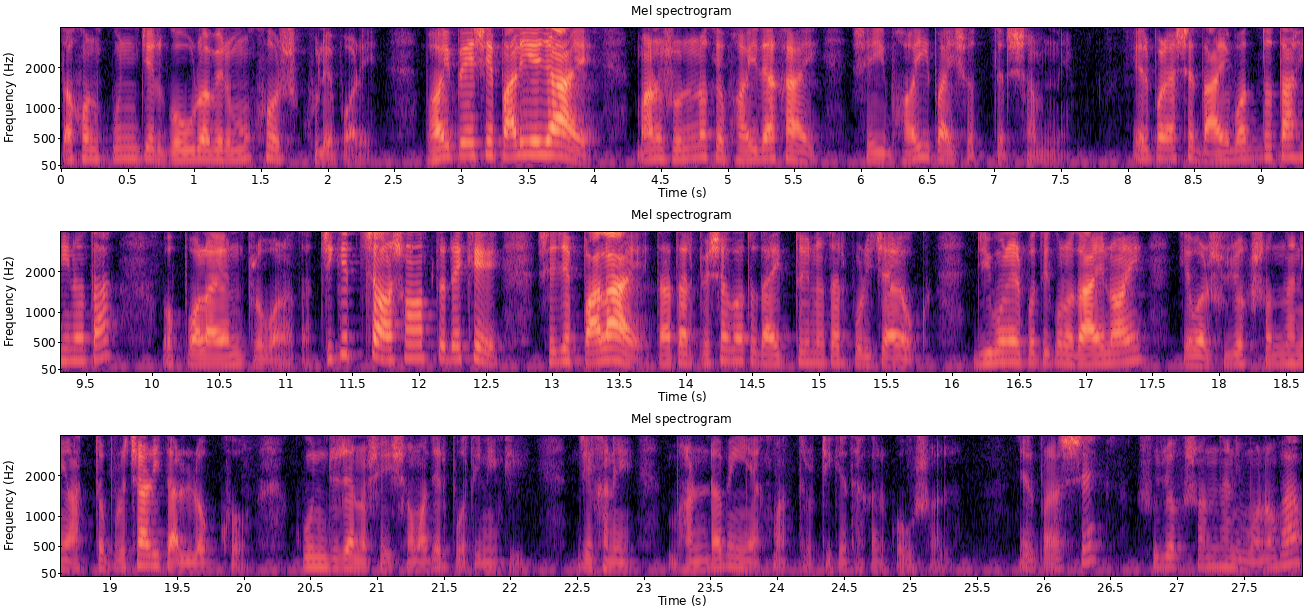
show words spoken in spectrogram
তখন কুঞ্জের গৌরবের মুখোশ খুলে পড়ে। ভয় পেয়ে সে পালিয়ে যায়, মানুষ অন্যকে ভয় দেখায়, সেই ভয়ই পায় সত্যের সামনে। এরপরে আসে দায়বদ্ধতাহীনতা ও পলায়ন প্রবণতা চিকিৎসা অসমাপ্ত রেখে সে যে পালায়, তা তার পেশাগত দায়িত্বহীনতার পরিচায়ক। জীবনের প্রতি কোনো দায় নয়, কেবল সুযোগ সন্ধানী আত্মপ্রচারই তার লক্ষ্য। কুঞ্জ যেন সেই সমাজের প্রতিনিধি, যেখানে ভণ্ডামিই একমাত্র টিকে থাকার কৌশল। এরপর আসছে সুযোগ সন্ধানী মনোভাব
